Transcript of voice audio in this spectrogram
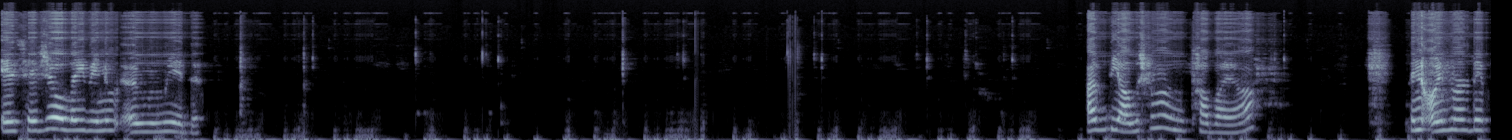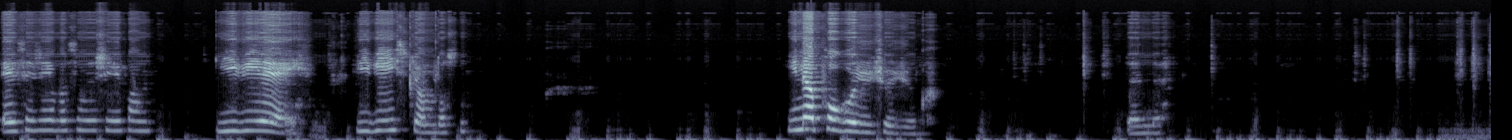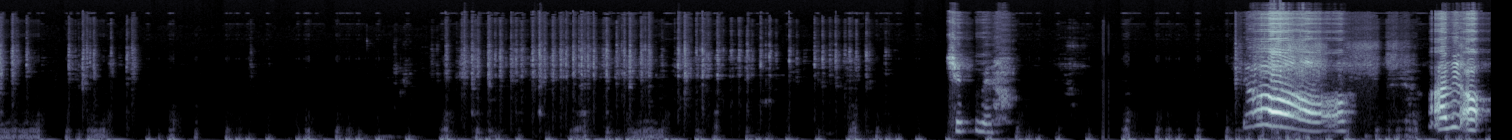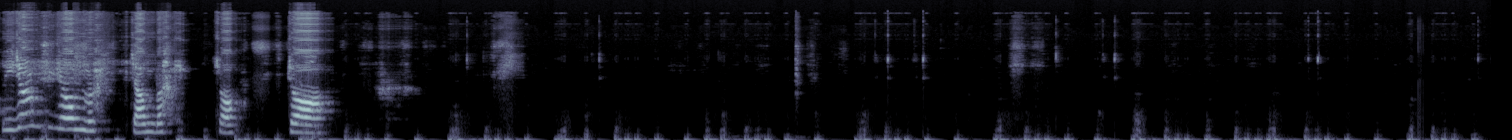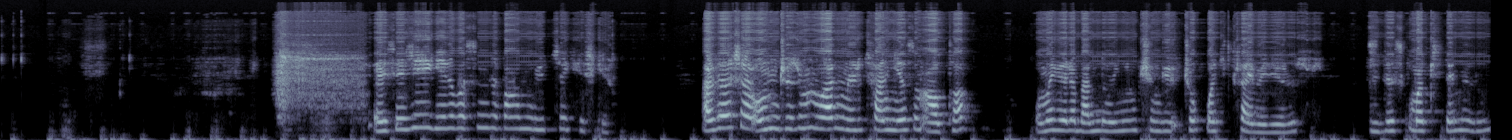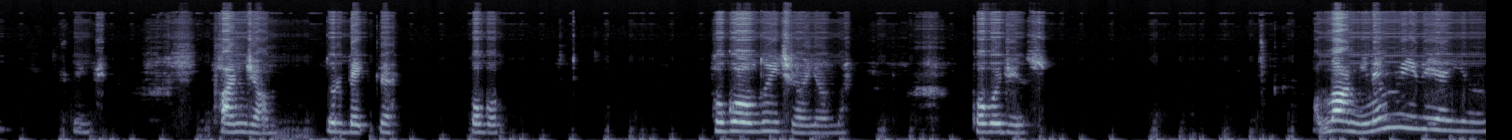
ESC olayı benim ömrümü yedi. Abi bir alışamadım taba ya. Hani oyunlarda hep ESC'ye basınca şey falan. VBA. VBA istiyorum dostum. Yine pogocu çocuk. Döndü. Çıkmıyor. Ya. Abi atlayacağım şu camda. Camda. Çok. Çok. ESC'yi geri basınca falan büyütse keşke. Arkadaşlar onun çözümü var mı? Lütfen yazın alta. Ona göre ben de oynayayım çünkü çok vakit kaybediyoruz. Sizi de sıkmak istemiyorum. Pancam. Dur bekle. Pogo. Pogo olduğu için oynuyorum ben. Pogocuyuz. Allah'ım yine mi VBA ya?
